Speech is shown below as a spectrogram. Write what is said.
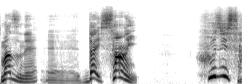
まずね、えー、第3位。富士山。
